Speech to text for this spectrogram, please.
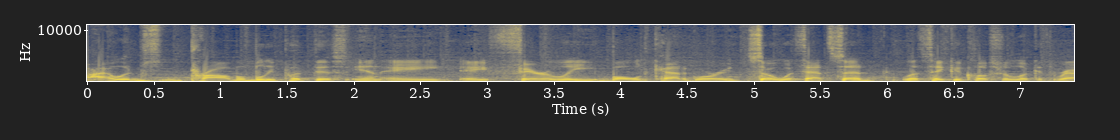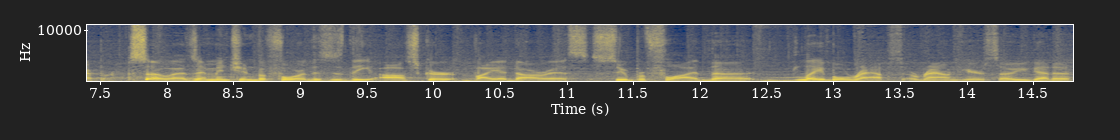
I would probably put this in a, a fairly bold category. So with that said, let's take a closer look at the wrapper. So as I mentioned before, this is the Oscar Valladares Superfly. The label wraps around here, so you gotta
